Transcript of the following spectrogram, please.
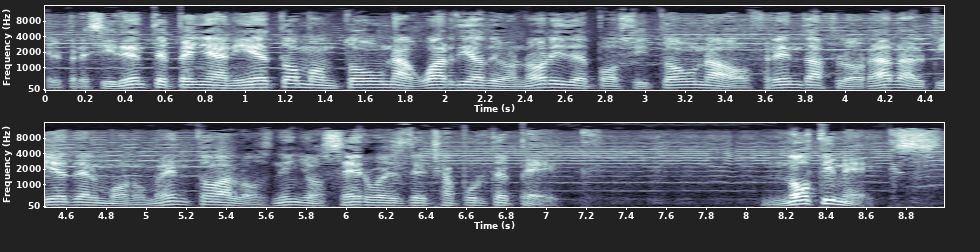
el presidente Peña Nieto montó una guardia de honor y depositó una ofrenda floral al pie del monumento a los niños héroes de Chapultepec. Notimex.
